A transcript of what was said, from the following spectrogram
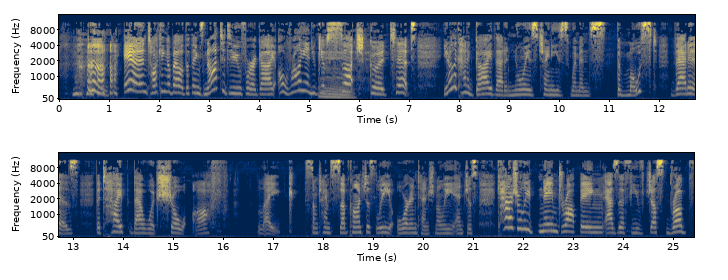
and talking about the things not to do for a guy. Oh, Ryan, you give mm. such good tips. You know the kind of guy that annoys Chinese women the most? That is the type that would show off, like, sometimes subconsciously or intentionally, and just casually name dropping as if you've just rubbed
